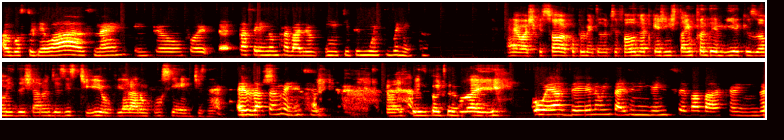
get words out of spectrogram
Augusto Guelas, né? Então foi tá sendo um trabalho em equipe muito bonito. É, eu acho que só complementando o que você falou, não é porque a gente está em pandemia que os homens deixaram de existir ou viraram conscientes, né? Exatamente. Eu acho que eles continuam aí. O EAD não impede ninguém de ser babaca ainda.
